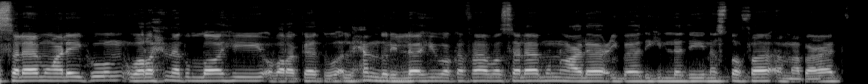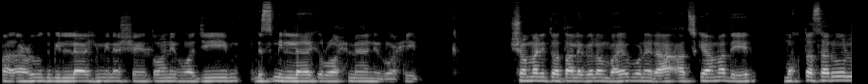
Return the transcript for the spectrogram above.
আসসালামু আলাইকুম ওরহমতুল্লাহি ওবরাকাতু আলহামদুলিল্লাহি ওয়াকাফা ওয়াসালামুন আলা ইবাদিহি আল্লাযীনা ইসতাফা আম্মা বা'দ। ফাআউযু বিল্লাহি মিনাশ শাইতানির রাজীম। বিসমিল্লাহির রহমানির রহিম। সম্মানিত তালেব এলম ভাই বোনেরা, আজকে আমাদের মুখতাসারুল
